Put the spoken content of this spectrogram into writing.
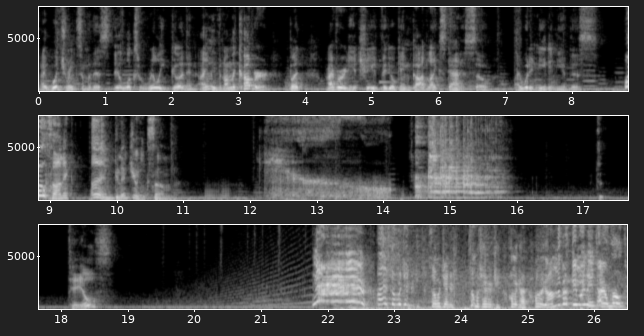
I would drink some of this. It looks really good, and I'm even on the cover. But I've already achieved video game godlike status, so I wouldn't need any of this. Well, Sonic, I'm gonna drink some. T Tails? Ah! I have so much energy, so much energy, so much energy. Oh my god, oh my god, I'm the best gamer in the entire world.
